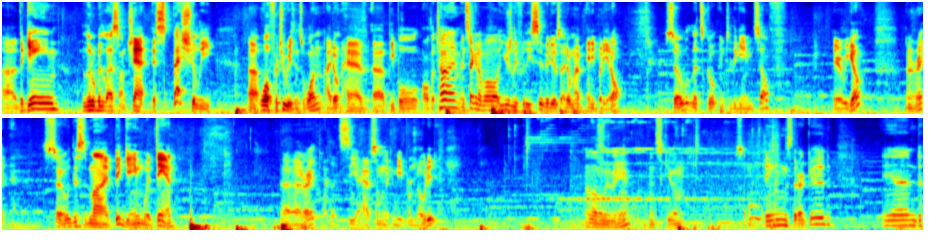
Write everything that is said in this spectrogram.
uh, the game, a little bit less on chat, especially, uh, well, for two reasons. One, I don't have uh, people all the time, and second of all, usually for these Civ videos, I don't have anybody at all. So let's go into the game itself. There we go. All right. So this is my big game with Dan. All right. Let's see. I have someone that can be promoted. All the way over here. Let's give him some things that are good. And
